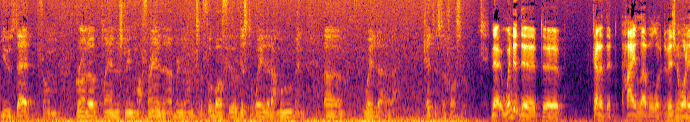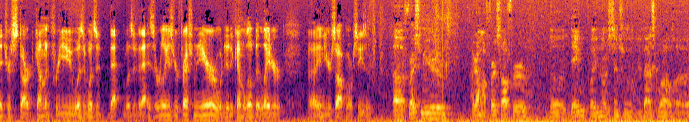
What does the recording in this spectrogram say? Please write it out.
use that from growing up playing in the street with my friends, and I bring it on to the football field, just the way that I move and uh, the way that I catch and stuff also. Now, when did the the kind of the high level of Division One interest start coming for you? Was it was it that was it that as early as your freshman year, or did it come a little bit later uh, into your sophomore season? Uh, freshman year, I got my first offer the day we played North Central in basketball. Uh,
